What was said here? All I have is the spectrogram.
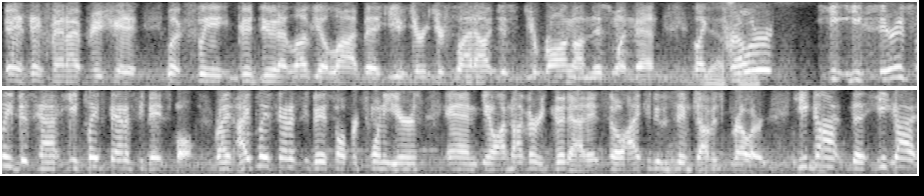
Hey, thanks, man. I appreciate it. Look, Slee, good dude. I love you a lot, but you, you're you're flat out just you're wrong on this one, man. Like Yeah, Preller, he he seriously just had he played fantasy baseball, right? I played fantasy baseball for 20 years, and you know I'm not very good at it, so I could do the same job as Preller. He got the he got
